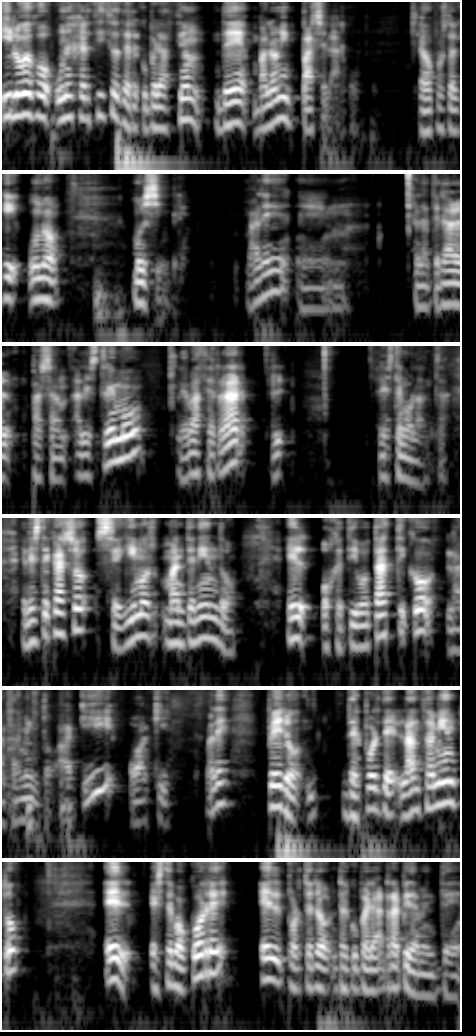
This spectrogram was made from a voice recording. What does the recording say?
y luego un ejercicio de recuperación de balón y pase largo. Hemos puesto aquí uno muy simple. ¿Vale? el lateral pasa al extremo, le va a cerrar, el, extremo lanza. En este caso seguimos manteniendo el objetivo táctico, lanzamiento aquí o aquí, ¿vale? Pero después de lanzamiento, el extremo corre, el portero recupera rápidamente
